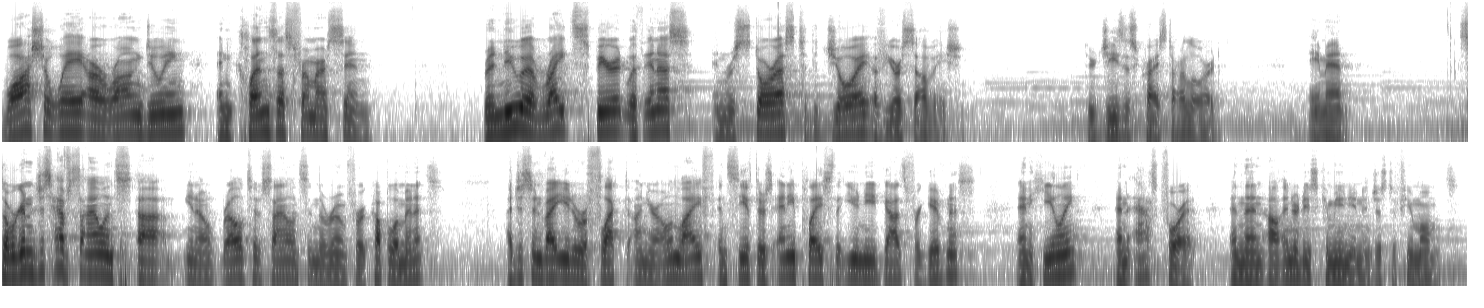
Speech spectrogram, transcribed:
Wash away our wrongdoing and cleanse us from our sin. Renew a right spirit within us and restore us to the joy of your salvation. Through Jesus Christ our Lord. Amen. So we're going to just have silence, uh, you know, relative silence in the room for a couple of minutes. I just invite you to reflect on your own life and see if there's any place that you need God's forgiveness and healing and ask for it. And then I'll introduce communion in just a few moments.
